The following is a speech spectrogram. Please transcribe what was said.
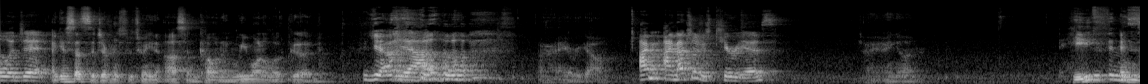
legit. I guess that's the difference between us and Conan. We want to look good. Yeah. Yeah. All right, here we go. I'm, I'm actually just curious. Right, hang on. Heath, Heath and and Zane.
